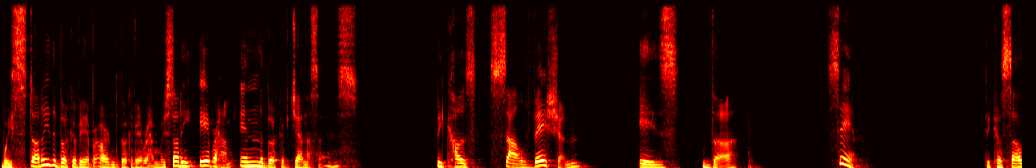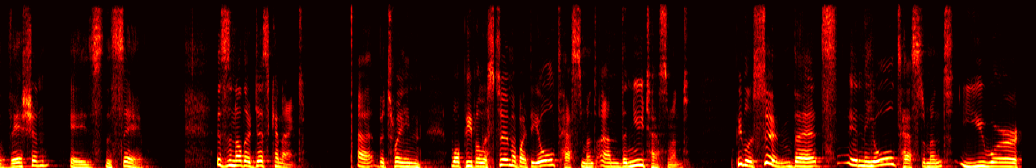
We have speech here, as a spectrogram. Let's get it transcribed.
we study the book of Abraham, the book of Abraham. We study Abraham in the book of Genesis because salvation is the same. Because salvation is the same. This is another disconnect uh, between what people assume about the Old Testament and the New Testament. People assume that in the Old Testament you were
